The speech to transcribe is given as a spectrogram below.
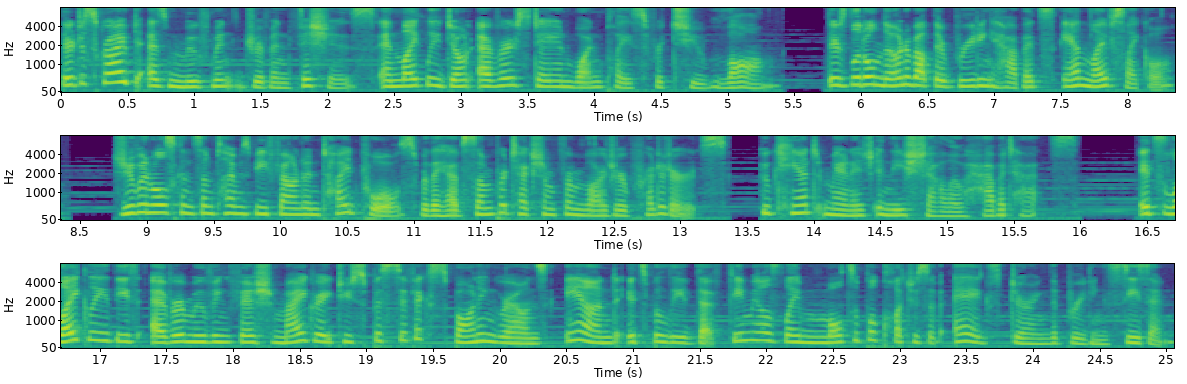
They're described as movement driven fishes and likely don't ever stay in one place for too long. There's little known about their breeding habits and life cycle. Juveniles can sometimes be found in tide pools where they have some protection from larger predators who can't manage in these shallow habitats. It's likely these ever moving fish migrate to specific spawning grounds, and it's believed that females lay multiple clutches of eggs during the breeding season.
